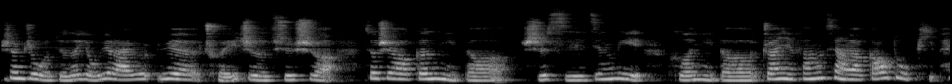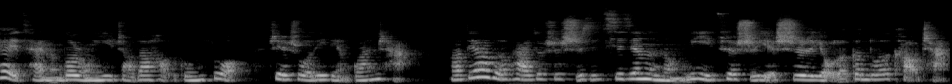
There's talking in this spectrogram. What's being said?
甚至我觉得有越来越垂直的趋势了，就是要跟你的实习经历和你的专业方向要高度匹配，才能够容易找到好的工作。这也是我的一点观察。然后第二个的话，就是实习期间的能力确实也是有了更多的考察，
